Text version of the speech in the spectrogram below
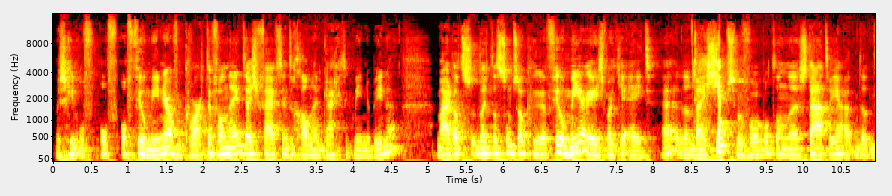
misschien of, of, of veel minder, of een kwart ervan neemt. Als je 25 gram neemt, krijg je natuurlijk minder binnen. Maar dat, dat dat soms ook eh, veel meer is wat je eet. Hè? Dan bij chips bijvoorbeeld, dan eh, staat er, ja, dan,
